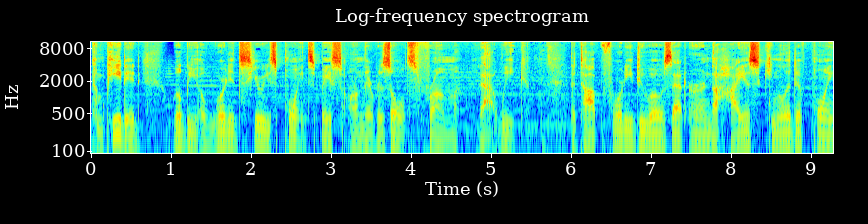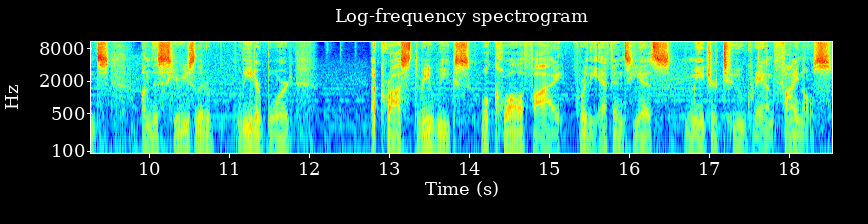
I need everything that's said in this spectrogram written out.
competed will be awarded series points based on their results from that week. The top 40 duos that earn the highest cumulative points on the series leader leaderboard across three weeks will qualify for the FNCS Major 2 Grand Finals.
